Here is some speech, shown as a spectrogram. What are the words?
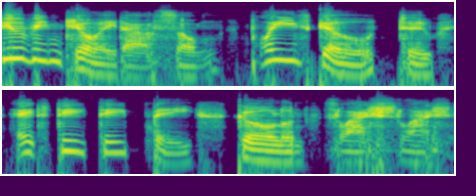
If you've enjoyed our song, please go to http colon slash slash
